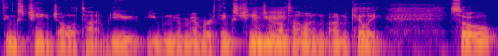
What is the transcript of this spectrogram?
Things change all the time. You even remember things changing all the time on on Kili. So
